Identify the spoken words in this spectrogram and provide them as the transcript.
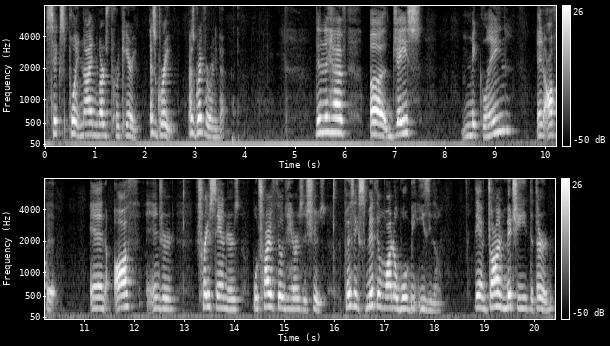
6.9 yards per carry. That's great. That's great for running back. Then they have uh, Jace McLean and off it and off injured Trey Sanders will try to fill Harris's shoes. Replacing Smith and Waddle won't be easy though. They have John Metchie the third.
